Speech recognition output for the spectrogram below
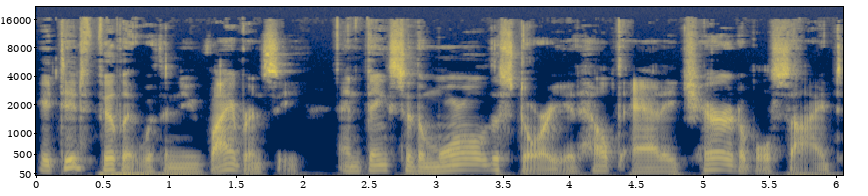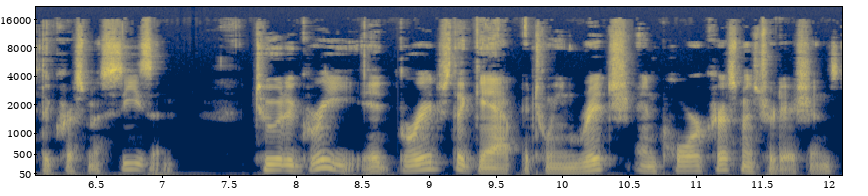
it did fill it with a new vibrancy, and thanks to the moral of the story, it helped add a charitable side to the Christmas season. To a degree, it bridged the gap between rich and poor Christmas traditions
